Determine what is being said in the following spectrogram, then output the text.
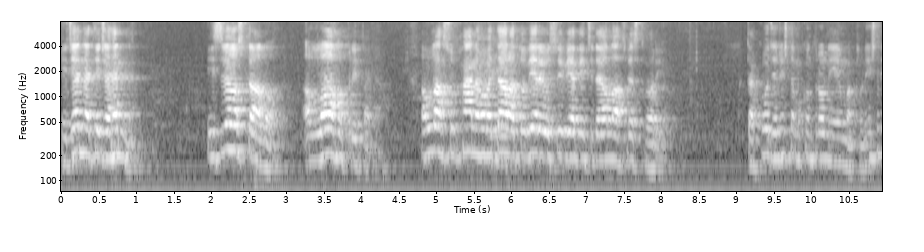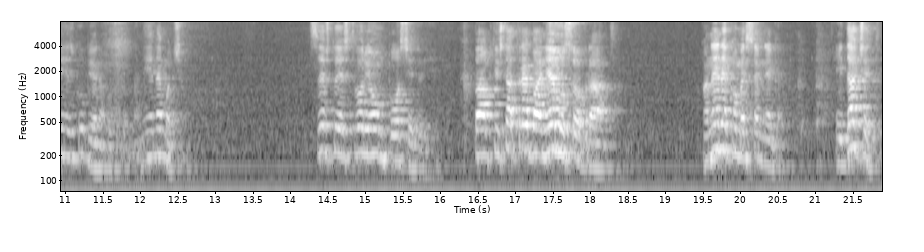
i džennet i džahennem. I sve ostalo, Allahu pripada. Allah subhanahu wa ta'ala to vjeruju svi vjernici da je Allah sve stvorio. Također ništa mu kontrol nije umaklo, ništa nije izgubio na toga, nije nemoćan. Sve što je stvorio, on posjeduje. Pa ako ti šta treba, njemu se obrati. A ne nekome sem njega. I da će ti.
